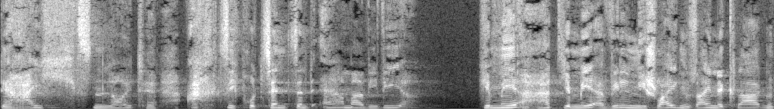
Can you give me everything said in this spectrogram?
der reichsten Leute. 80 Prozent sind ärmer wie wir. Je mehr er hat, je mehr er will, nie schweigen seine Klagen.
